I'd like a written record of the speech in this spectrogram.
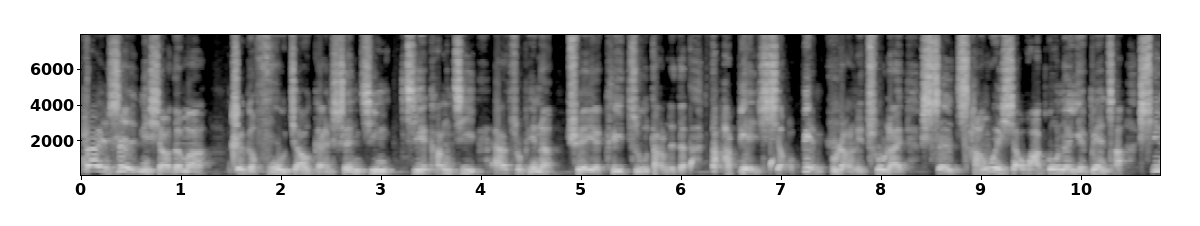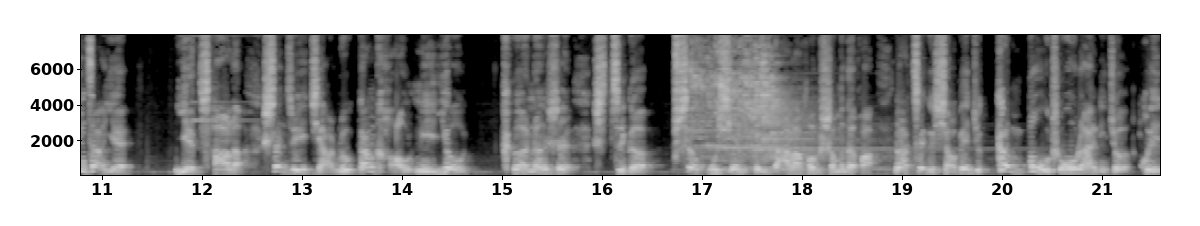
但是你晓得吗？这个副交感神经拮抗剂 a t r o p i n 呢，却也可以阻挡你的大便、小便不让你出来，是肠胃消化功能也变差，心脏也也差了，甚至于假如刚好你又可能是这个。摄护腺很大了或什么的话，那这个小便就更不出来，你就会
